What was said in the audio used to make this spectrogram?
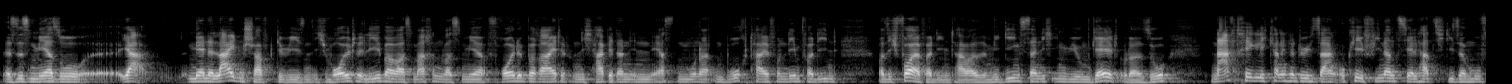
Es ist mehr so, äh, ja, mehr eine Leidenschaft gewesen. Ich wollte lieber was machen, was mir Freude bereitet und ich habe ja dann in den ersten Monaten einen Bruchteil von dem verdient, was ich vorher verdient habe. Also mir ging es da nicht irgendwie um Geld oder so, Nachträglich kann ich natürlich sagen, okay, finanziell hat sich dieser Move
